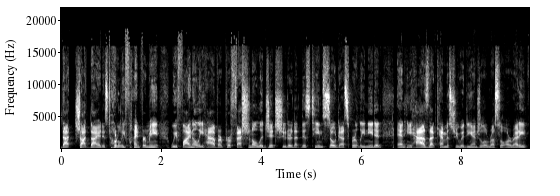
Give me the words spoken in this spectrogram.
that shot diet is totally fine for me. We finally have our professional, legit shooter that this team so desperately needed. And he has that chemistry with D'Angelo Russell already.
